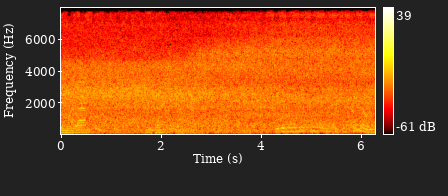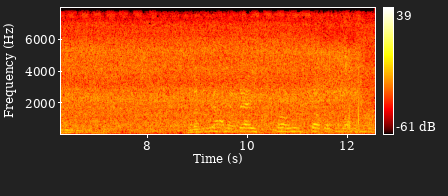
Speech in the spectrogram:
umaran. Bukan dia amat day. Oh, ni tahu tak dia.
